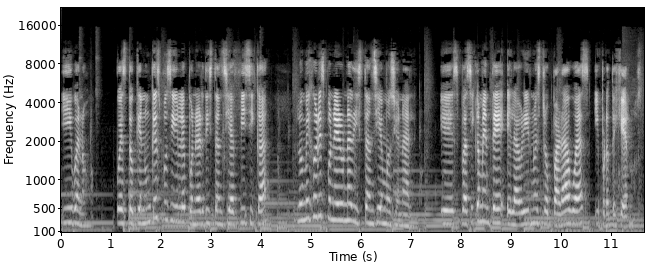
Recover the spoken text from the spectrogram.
Y bueno, puesto que nunca es posible poner distancia física, lo mejor es poner una distancia emocional. Es básicamente el abrir nuestro paraguas y protegernos.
